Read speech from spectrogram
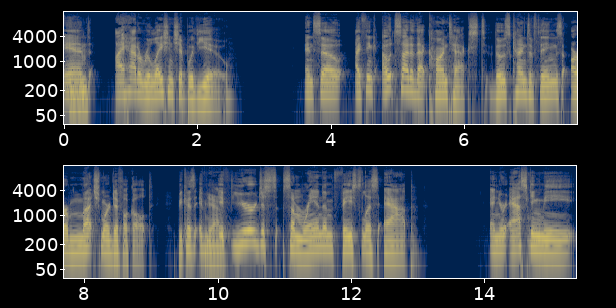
and I had a relationship with you. And so I think outside of that context, those kinds of things are much more difficult because if, Yeah. if you're just some random faceless app and you're asking me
